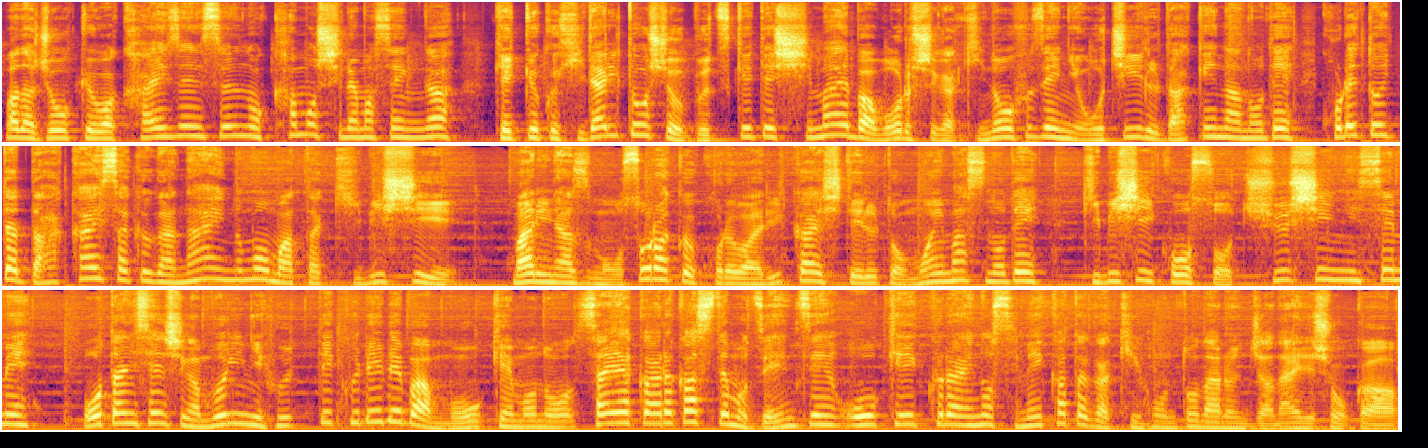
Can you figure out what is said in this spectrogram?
まだ状況は改善するのかもしれませんが、結局左投手をぶつけてしまえばウォルシュが機能不全に陥るだけなので、これといった打開策がないのもまた厳しい。マリナーズもおそらくこれは理解していると思いますので、厳しいコースを中心に攻め、大谷選手が無理に振ってくれれば儲けもの、最悪歩かせても全然 OK くらいの攻め方が基本となるんじゃないでしょうか。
